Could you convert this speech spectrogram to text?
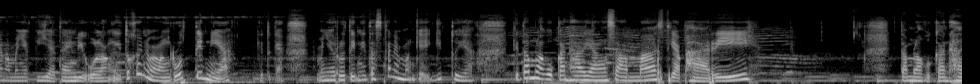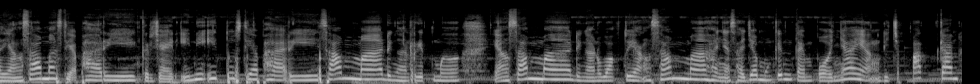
yang namanya kegiatan yang diulang itu kan memang rutin ya gitu kan. Namanya rutinitas kan emang kayak gitu ya. Kita melakukan hal yang sama setiap hari kita melakukan hal yang sama setiap hari, kerjain ini itu setiap hari, sama dengan ritme yang sama, dengan waktu yang sama, hanya saja mungkin temponya yang dicepatkan,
